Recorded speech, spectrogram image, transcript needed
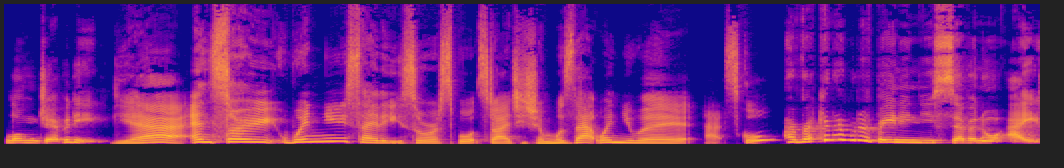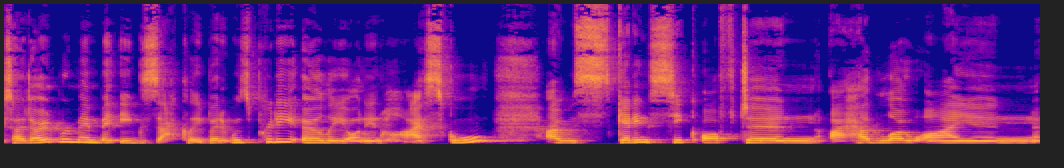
longevity. Yeah. And so when you say that you saw a sports dietitian, was that when you were at school? I reckon I would have been in year seven or eight. I don't remember exactly, but it was pretty early on in high school. I was getting sick often. I had low iron.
